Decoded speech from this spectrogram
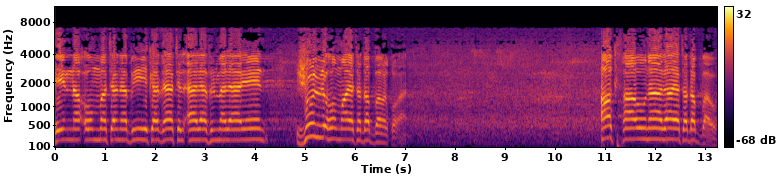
إن أمة نبيك ذات الآلاف الملايين جلهم ما يتدبر القرآن. أكثرنا لا يتدبر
